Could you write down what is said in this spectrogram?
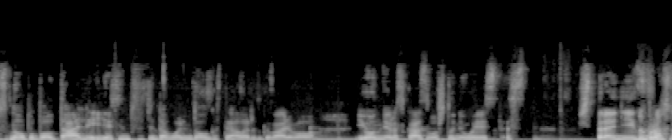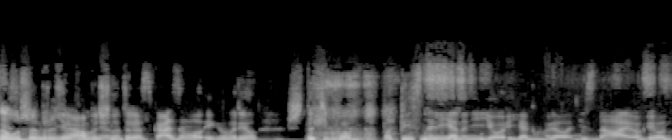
снова поболтали. И я с ним, кстати, довольно долго стояла, разговаривала. И он мне рассказывал, что у него есть с- страница. Ну, просто лучшие друзья, Я помню, обычный он день. рассказывал и говорил, что, типа, подписана ли я на нее. И я говорила, не знаю. И он,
